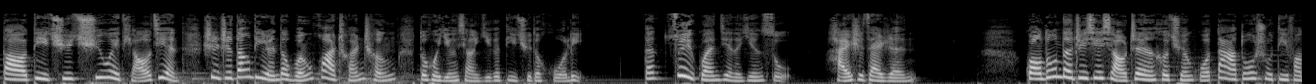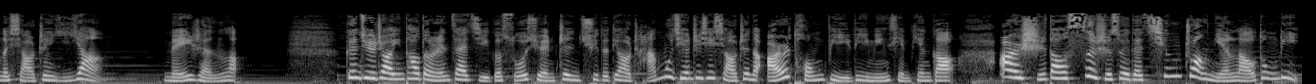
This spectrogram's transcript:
到地区区位条件，甚至当地人的文化传承，都会影响一个地区的活力。但最关键的因素还是在人。广东的这些小镇和全国大多数地方的小镇一样，没人了。根据赵英涛等人在几个所选镇区的调查，目前这些小镇的儿童比例明显偏高，二十到四十岁的青壮年劳动力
